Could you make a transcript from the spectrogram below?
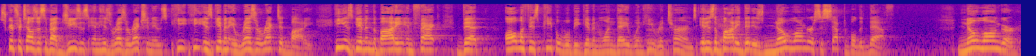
Scripture tells us about Jesus and his resurrection is he, he is given a resurrected body. He is given the body, in fact, that all of his people will be given one day when he returns. It is a body that is no longer susceptible to death, no longer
